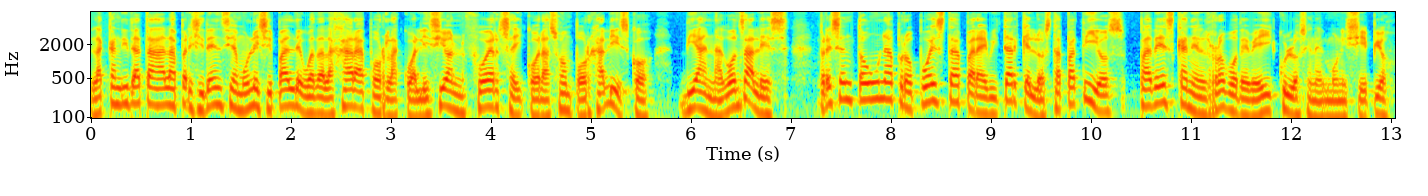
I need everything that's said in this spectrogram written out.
La candidata a la presidencia municipal de Guadalajara por la coalición Fuerza y Corazón por Jalisco, Diana González, presentó una propuesta para evitar que los tapatíos padezcan el robo de vehículos en el municipio.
